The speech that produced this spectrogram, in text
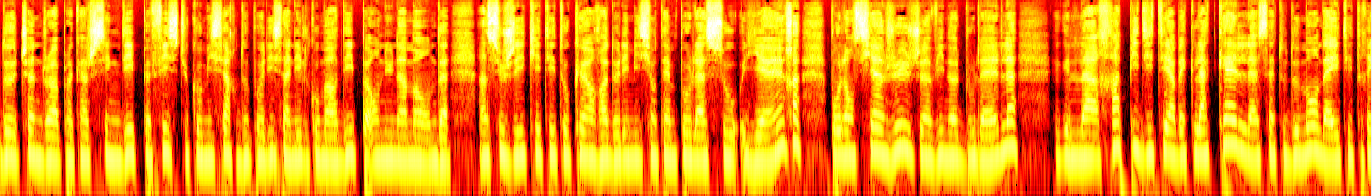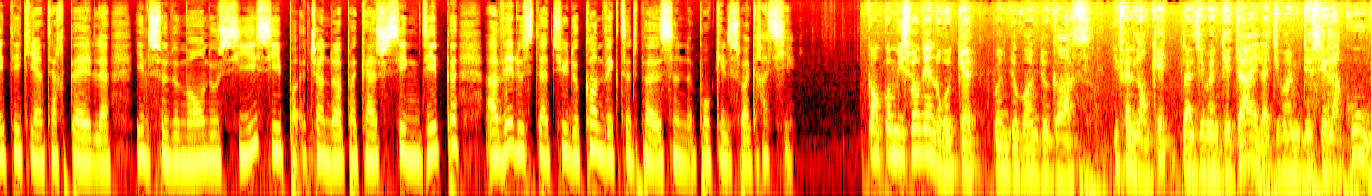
de Chandra Prakash Singh Deep, fils du commissaire de police Anil Kumar Deep, en une amende. Un sujet qui était au cœur de l'émission Tempo Lasso hier. Pour l'ancien juge Vinod Boulel, la rapidité avec laquelle cette demande a été traitée qui interpelle. Il se demande aussi si Chandra Prakash Singh Deep avait le statut de convicted person pour qu'il soit gracié. Quand commission gagne une requête pour une demande de grâce, il fait l'enquête, il demande détail, il demande de la cour,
